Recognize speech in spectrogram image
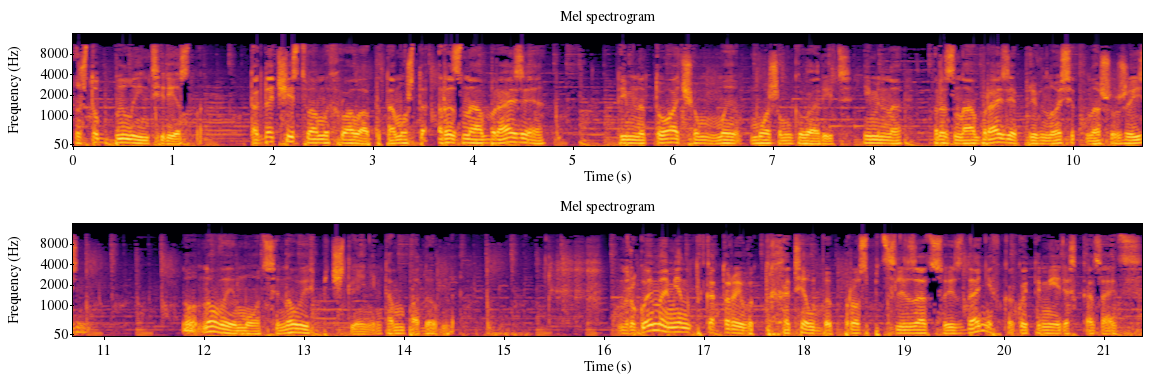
но чтобы было интересно, тогда честь вам и хвала, потому что разнообразие – это именно то, о чем мы можем говорить. Именно разнообразие привносит в нашу жизнь ну, новые эмоции, новые впечатления и тому подобное. Другой момент, который вот хотел бы про специализацию изданий в какой-то мере сказать,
